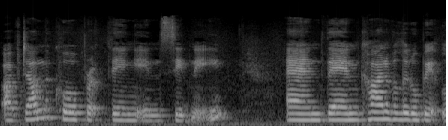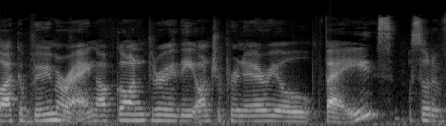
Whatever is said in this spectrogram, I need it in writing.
I've done the corporate thing in Sydney and then kind of a little bit like a boomerang, I've gone through the entrepreneurial phase, sort of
